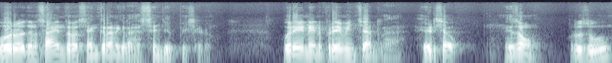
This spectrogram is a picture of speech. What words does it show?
ఓ రోజున సాయంత్రం శంకరానికి రహస్యం చెప్పేశాడు. ఒరేయ్ నేను ప్రేమించానురా. ఏడిశావు నిజం? రుజువు?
